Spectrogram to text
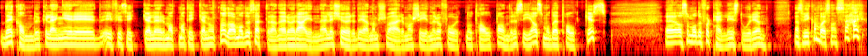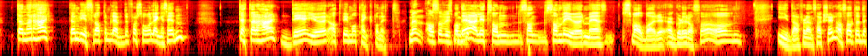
Det kan du ikke lenger i, i fysikk eller matematikk. eller noe. Da må du sette deg ned og regne eller kjøre det gjennom svære maskiner og få ut noe tall på andre sida, så må det tolkes. Eh, Og så må du fortelle historien. Mens vi kan bare sånn Se her! Den er her! Den viser at de levde for så lenge siden. Dette er her, det gjør at vi må tenke på nytt. Men altså, Og det er litt sånn, sånn som vi gjør med svalbardøgler også, og Ida for den saks skyld. Altså at det,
